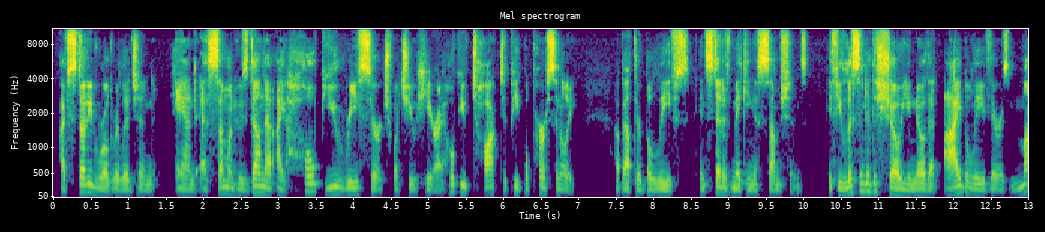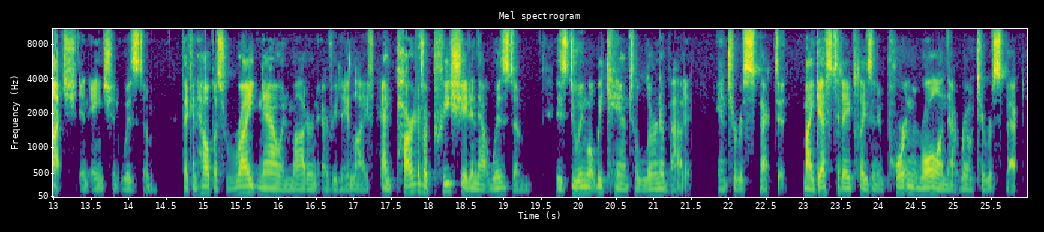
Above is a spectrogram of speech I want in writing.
I've studied world religion. And as someone who's done that, I hope you research what you hear. I hope you talk to people personally about their beliefs instead of making assumptions. If you listen to the show, you know that I believe there is much in ancient wisdom that can help us right now in modern everyday life. And part of appreciating that wisdom is doing what we can to learn about it and to respect it. My guest today plays an important role on that road to respect.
